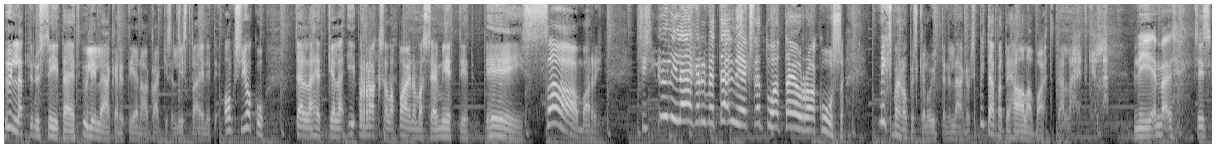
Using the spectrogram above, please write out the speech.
yllättynyt siitä, että ylilääkäri tienaa kaikki sen lista eniten. Onko joku tällä hetkellä raksalla painamassa ja miettii, että ei saamari. Siis ylilääkäri vetää 9000 euroa kuussa. Miksi mä en opiskellut itteni lääkäriksi? Pitääpä tehdä alanvaihto tällä hetkellä. Niin, en mä, siis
